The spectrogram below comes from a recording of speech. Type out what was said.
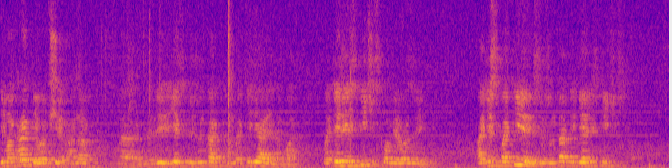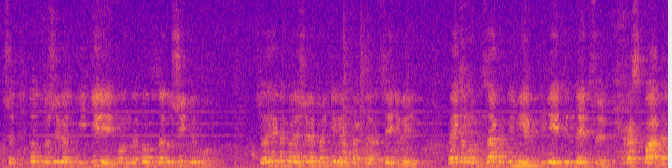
демократия вообще, она э, есть результат материального, материалистического мировоззрения, а деспотия есть результат идеалистического. Потому что тот, кто живет идеей, он готов задушить любого. Человек, который живет материей, он как-то оценивает. Поэтому западный мир имеет тенденцию распада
